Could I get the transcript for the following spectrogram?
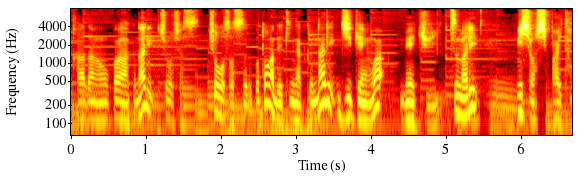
体が動かなくなり、調査す調査することができなくなり、事件は迷宮入り。つまり、うんミッション失敗と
